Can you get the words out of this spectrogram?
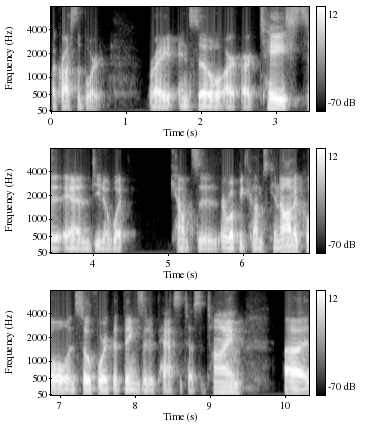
across the board, right? And so our, our tastes and you know what counts as or what becomes canonical and so forth, the things that have passed the test of time, uh,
